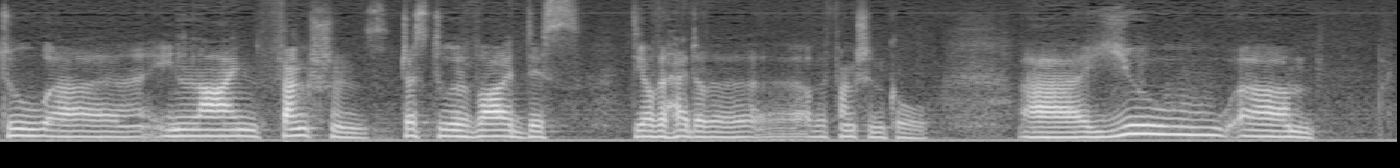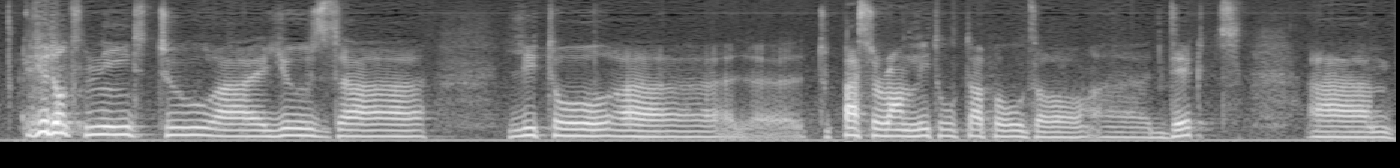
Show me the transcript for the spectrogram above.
to uh, inline functions just to avoid this the overhead of a, of a function call. Uh, you um, you don't need to uh, use uh, little to pass around little tuples or dicts. Um,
